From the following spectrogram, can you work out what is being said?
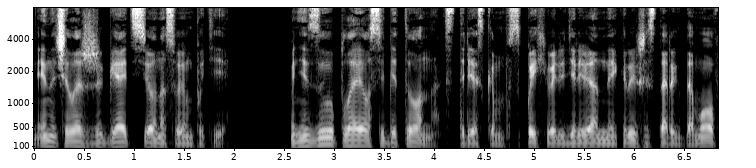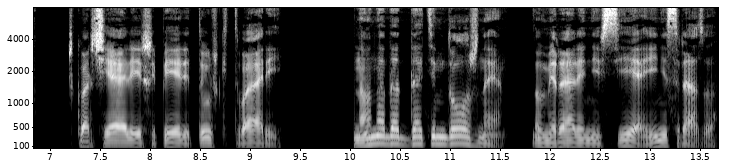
и начало сжигать все на своем пути. Внизу плавился бетон, с треском вспыхивали деревянные крыши старых домов, шкварчали и шипели тушки тварей. Но надо отдать им должное. Умирали не все и не сразу.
